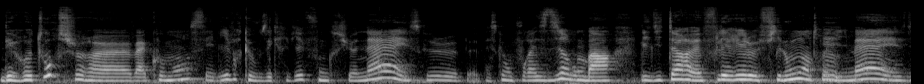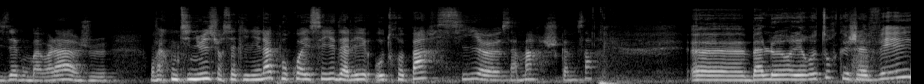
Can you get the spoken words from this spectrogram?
des retours sur bah, comment ces livres que vous écriviez fonctionnaient? Est-ce que parce qu'on pourrait se dire bon bah l'éditeur avait flairé le filon entre mm. guillemets et se disait bon bah voilà je on va continuer sur cette ligne-là. Pourquoi essayer d'aller autre part si ça marche comme ça? Euh, bah, les retours que j'avais,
